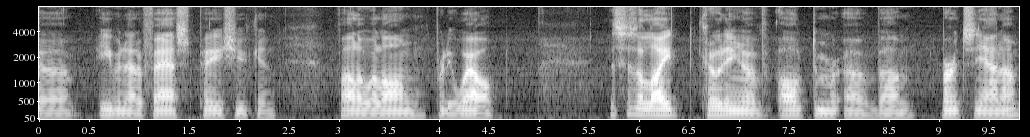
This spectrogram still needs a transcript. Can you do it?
Uh, even at a fast pace, you can follow along pretty well. This is a light coating of, ultim of um, burnt sienna.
